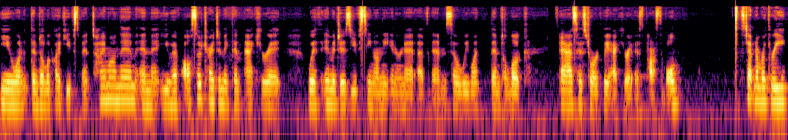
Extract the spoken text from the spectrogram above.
You want them to look like you've spent time on them and that you have also tried to make them accurate with images you've seen on the internet of them. So we want them to look as historically accurate as possible. Step number three,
